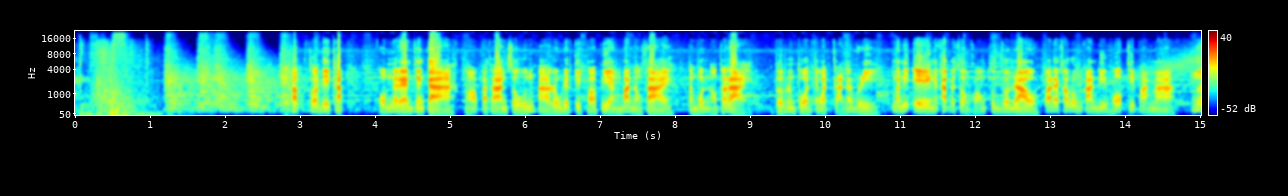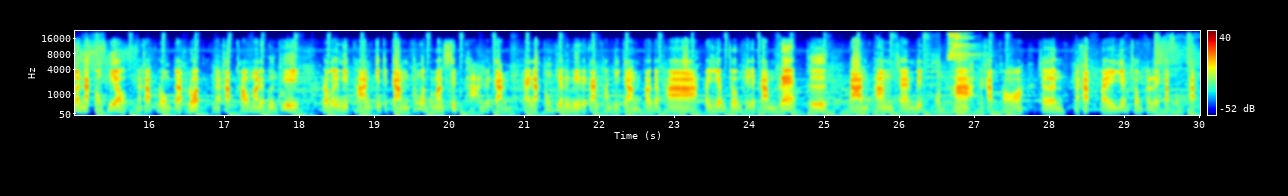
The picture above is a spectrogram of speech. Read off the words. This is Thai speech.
ครับ สวัสดีครับ ผมนายแรนเชียงกาเนาะประธานศูนย์โรงเรียนกิจพอเพียงบ้านหนองทรายตำบลหนองทรายอำเภอพนมทวนจังหวัดกาญจนบุรี วันนี้เองนะครับในส่วนของชุมชนเราก็ได้เข้าร่วมการดีโฮปที่ผ่านมา เมื่อนักท่องเที่ยวนะครับลงจากรถนะครับเข้ามาในพื้นที่ เราก็จะมีฐานกิจกรรมทั้งหมดประมาณ 10 ฐานด้วยกัน ให้นักท่องเที่ยวได้มีได้การทำกิจกรรม เราจะพาไปเยี่ยมชมกิจกรรมแรกคือ การทำแซนด์วิชห่มผ้านะครับขอเชิญนะครับไปเยี่ยมชมกันเลยครับผมครับ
